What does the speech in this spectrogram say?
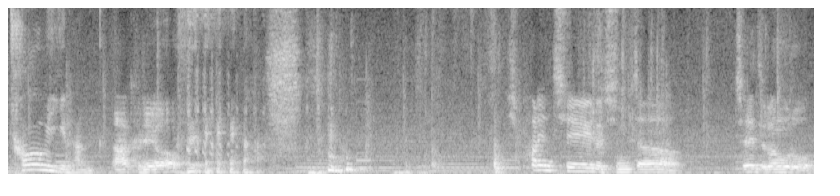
처음이긴 합니다. 아 그래요? 18인치를 진짜 제 드럼으로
